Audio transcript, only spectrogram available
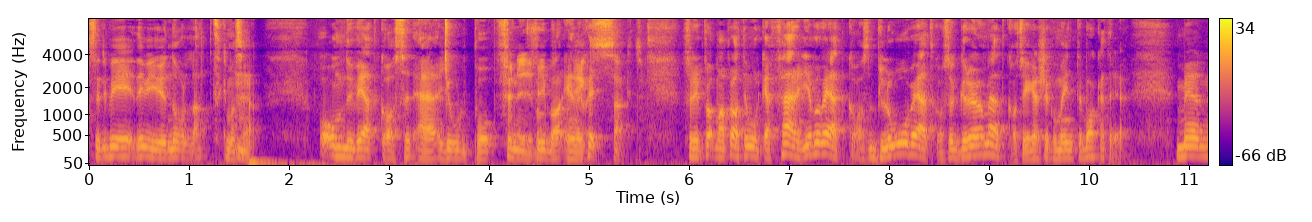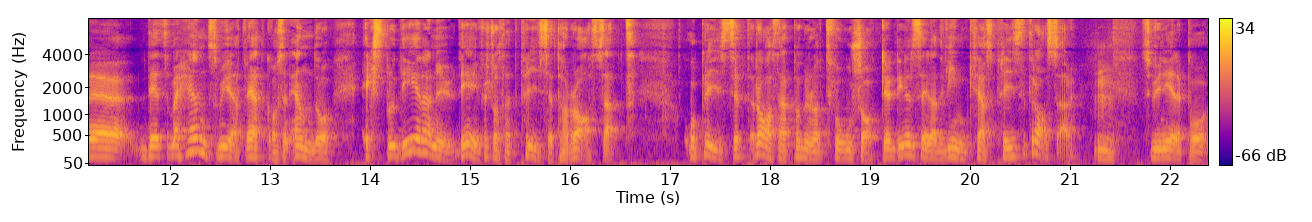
Så det blir, det blir ju nollat kan man säga. Och Om nu vätgasen är gjord på förnybar, energi. Exakt. Så det, man pratar om olika färger på vätgas. Blå vätgas och grön vätgas. Vi kanske kommer in tillbaka till det. Men eh, det som har hänt som gör att vätgasen ändå exploderar nu det är ju förstås att priset har rasat. Och priset rasar på grund av två orsaker. Dels är det att vindkraftspriset rasar. Så vi är nere på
